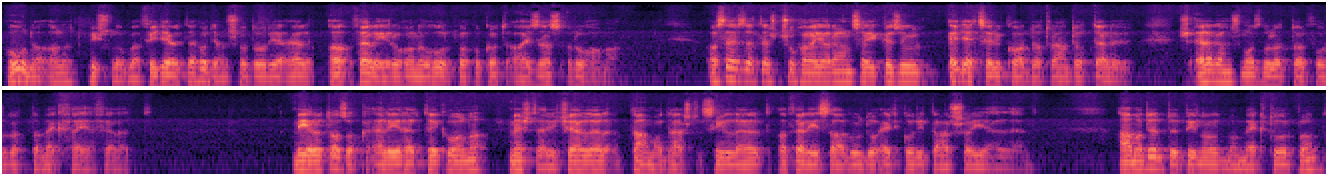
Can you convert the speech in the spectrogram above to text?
Hóna alatt pislogva figyelte, hogyan sodorja el a felé rohanó hurpapokat Ajzaz rohama. A szerzetes csuhája ráncai közül egy egyszerű kardot rántott elő, és elegáns mozdulattal forgatta meg feje felett. Mielőtt azok elérhették volna, mesteri csellel támadást szillelt a felé száguldó egykori társai ellen. Ám a döntő pillanatban megtorpant,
